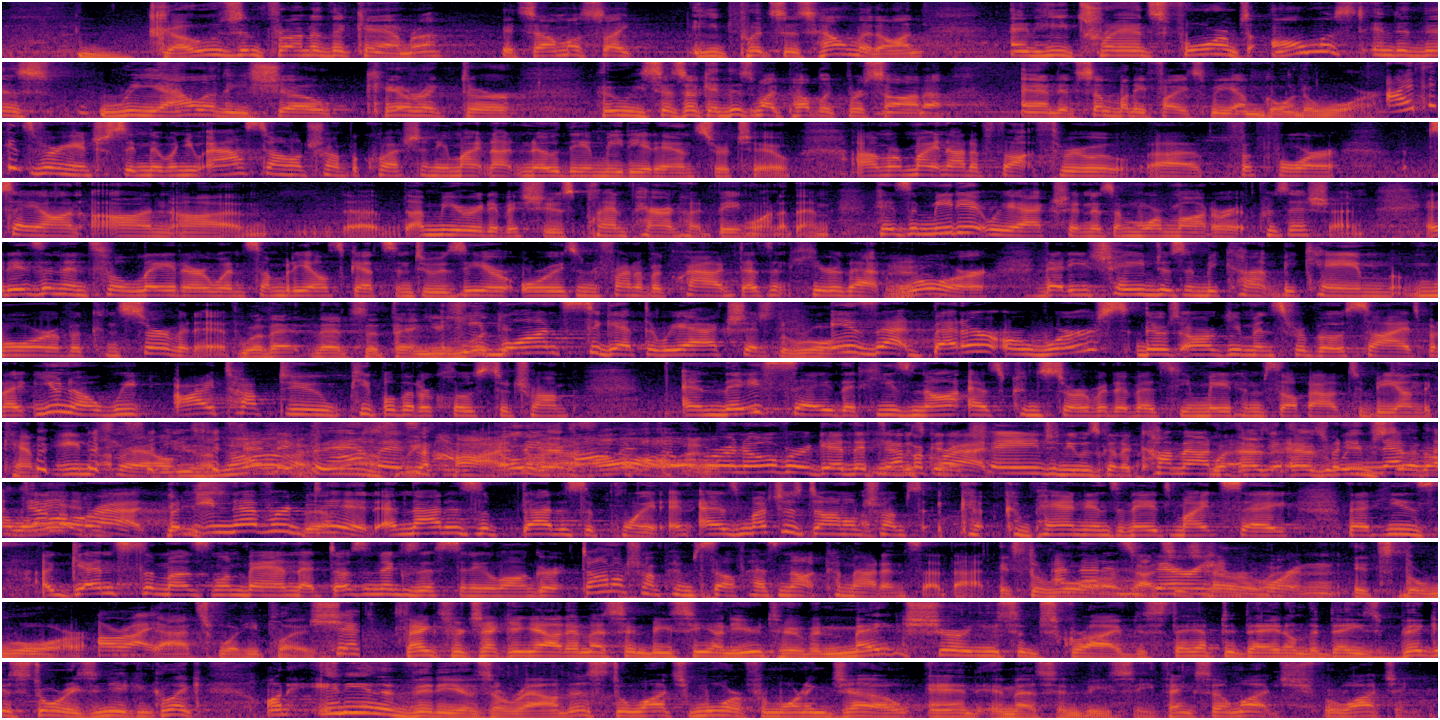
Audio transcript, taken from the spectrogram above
goes in front of the camera, it's almost like he puts his helmet on and he transforms almost into this reality show character who he says, okay, this is my public persona, and if somebody fights me, I'm going to war. I think it's very interesting that when you ask Donald Trump a question he might not know the immediate answer to, um, or might not have thought through uh, before, say on on um, uh, a myriad of issues, Planned Parenthood being one of them. His immediate reaction is a more moderate position. It isn't until later when somebody else gets into his ear or he's in front of a crowd doesn't hear that roar that he changes and become, became more of a conservative. Well, that, that's the thing. You He look at- wants to get the reaction. the roar. Is that better or worse? There's arguments for both sides, but I, you know, we I talk to people that are close to Trump. And they say that he's not as conservative as he made himself out to be on the campaign trail. He's and they promised, He's not and they at promised over and over again that he was going to change and he was going to come out. Well, and be as- different, as we've said never all along, Democrat. But he never yeah. did, and that is the that is the point. And as much as Donald Trump's c- companions and aides might say that he's against the Muslim ban that doesn't exist any longer, Donald Trump himself has not come out and said that. It's the roar. And that is That's very important. It's the roar. All right. That's what he plays. Shift. Thanks for checking out MSNBC on YouTube and make sure you subscribe to stay up to date on the day's biggest stories. And you can click on any of the videos around us to watch more from Morning Joe and MSNBC. Thanks so much for watching.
